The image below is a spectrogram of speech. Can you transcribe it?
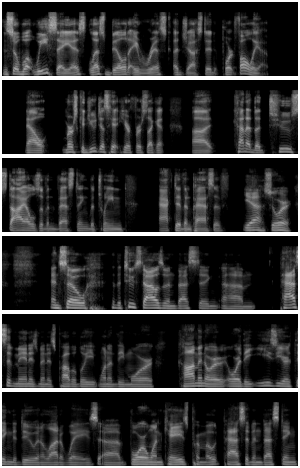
And so what we say is let's build a risk adjusted portfolio. Now, Murs, could you just hit here for a second? Uh, kind of the two styles of investing between active and passive? Yeah, sure. And so the two styles of investing, um, passive management is probably one of the more common or or the easier thing to do in a lot of ways. Uh, 401ks promote passive investing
